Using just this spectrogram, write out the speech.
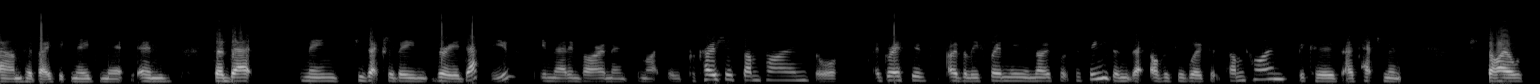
um, her basic needs met. And so that means she's actually been very adaptive in that environment. She might be precocious sometimes or aggressive, overly friendly and those sorts of things. And that obviously worked at some times because attachment styles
